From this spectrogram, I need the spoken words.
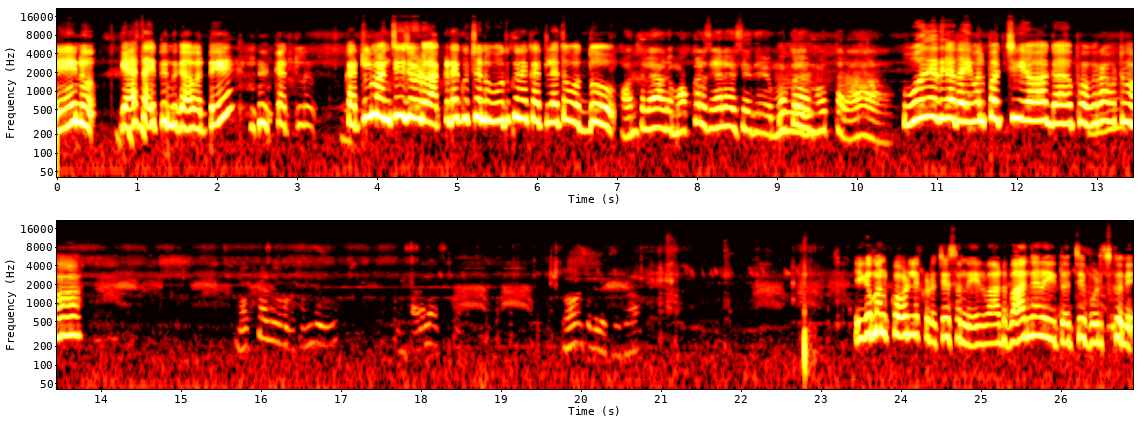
మెయిన్ గ్యాస్ అయిపోయింది కాబట్టి కట్లు. కట్లు మంచిగా చూడు. అక్కడే కూర్చొని ఊదుకునే కట్లు అయితే వద్దు. అంతలే ఆడ మొక్కలు మొక్కలు నూస్తారా ఊదేది కదా ఇవాళ పచ్చి పొగ రావటమా? ఇక మన కోడలు ఇక్కడ వచ్చేస్తున్నాయి వాటి బాగానే ఇటు వచ్చి పొడుచుకొని.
